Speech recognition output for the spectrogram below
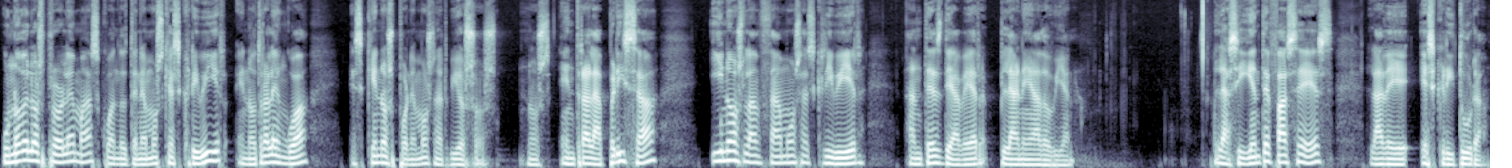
Uno de los problemas cuando tenemos que escribir en otra lengua es que nos ponemos nerviosos, nos entra la prisa y nos lanzamos a escribir antes de haber planeado bien. La siguiente fase es la de escritura.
